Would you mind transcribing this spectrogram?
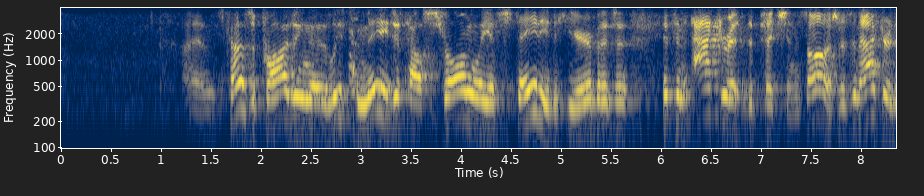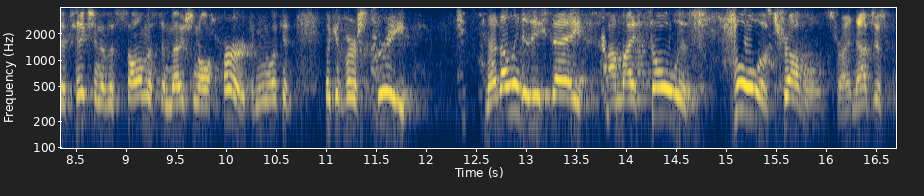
And it's kind of surprising, at least to me, just how strongly it's stated here, but it's, a, it's an accurate depiction. It's honest. It's an accurate depiction of the psalmist's emotional hurt. I mean, look at, look at verse 3. Not only does he say, uh, my soul is full of troubles, right? Not just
